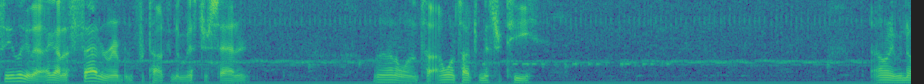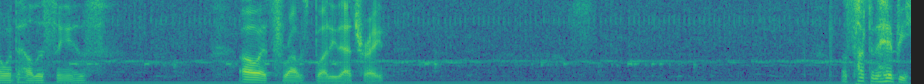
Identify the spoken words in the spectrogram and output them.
See, look at that. I got a Saturn ribbon for talking to Mr. Saturn. I don't want to talk. I want to talk to Mr. T. I don't even know what the hell this thing is. Oh, it's Rob's buddy. That's right. Let's talk to the hippie.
